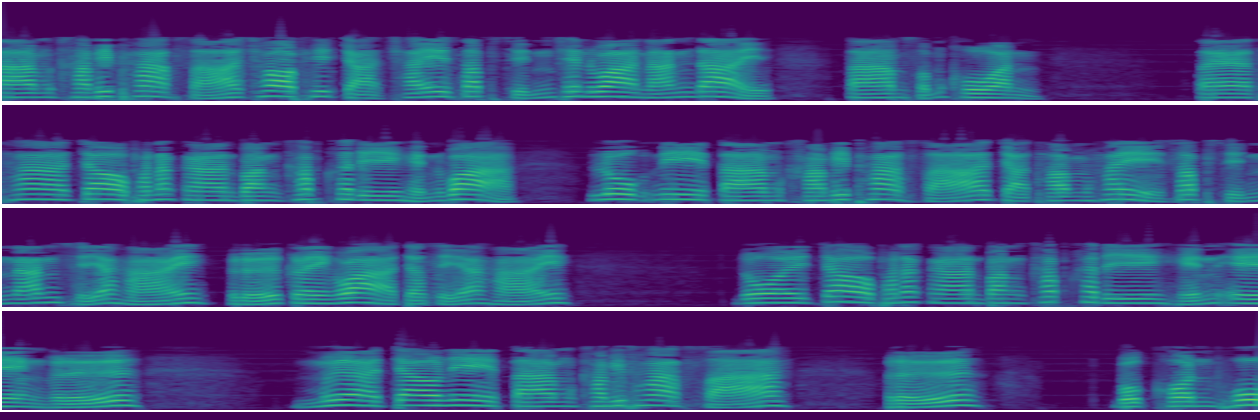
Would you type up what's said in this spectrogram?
ตามคำพิพากษาชอบที่จะใช้ทรัพย์สินเช่นว่านั้นได้ ตามสมควร แต่ถ้าเจ้าพนักงานบังคับคดีเห็นว่า ลูกหนี้ตามคำพิพากษาจะทำให้ทรัพย์สินนั้นเสียหาย หรือเกรงว่าจะเสียหาย โดยเจ้าพนักงานบังคับคดีเห็นเองหรือ เมื่อเจ้าหนี้ตามคำพิพากษา หรือบุคคลผู้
